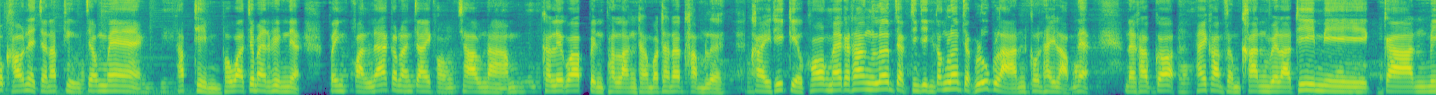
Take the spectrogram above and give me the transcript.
วกเขาเนี่ยจะนับถือเจ้าแม่ทับทิม เพราะว่าเจ้าแม่ทับทิมเนี่ยเป็นขวัญและกำลังใจของชาวน้ำเขาเรียกว่าเป็นพลังทางวัฒนธรรมเลย ใครที่เกี่ยวข้องแม้กระทั่งเริ่มจากจริง ๆ ต้องเริ่มจากลูกหลานคนไทยหลับเนี่ยนะครับก็ให้ความสำคัญเวลาที่มีการมี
